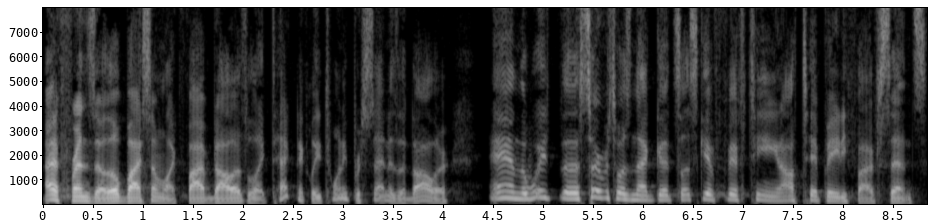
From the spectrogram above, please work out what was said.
I have friends though, they'll buy something like five dollars, like technically twenty percent is a dollar. And the the service wasn't that good, so let's give fifteen. I'll tip eighty five cents.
